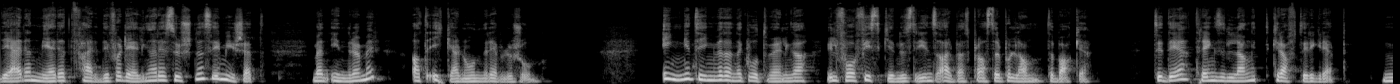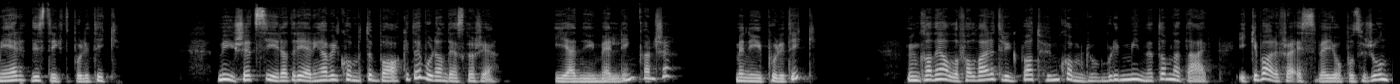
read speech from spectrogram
Det er en mer rettferdig fordeling av ressursene, sier Myrseth, men innrømmer at det ikke er noen revolusjon. Ingenting ved denne kvotemeldinga vil få fiskeindustriens arbeidsplasser på land tilbake. Til det trengs langt kraftigere grep, mer distriktspolitikk. Myrseth sier at regjeringa vil komme tilbake til hvordan det skal skje. I en ny melding, kanskje? Med ny politikk? Hun kan i alle fall være trygg på at hun kommer til å bli minnet om dette her, ikke bare fra SV i opposisjon,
